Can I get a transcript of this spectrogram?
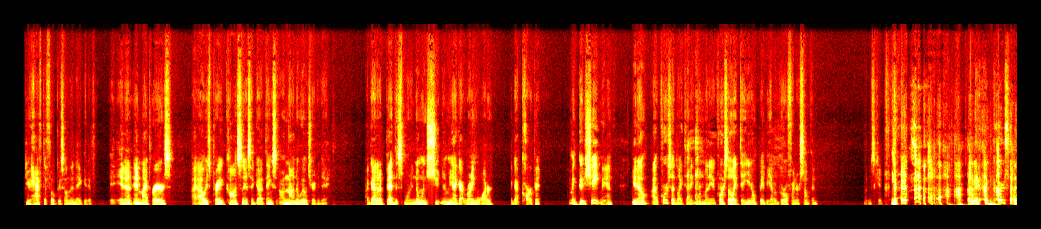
do you have to focus on the negative? In in uh, my prayers, I always pray constantly. I say, God, thanks. I'm not in a wheelchair today. I got out of bed this morning. No one's shooting at me. I got running water. I got carpet. I'm in good shape, man. You know, I, of course I'd like to make more money. Of course I'd like to, you know, maybe have a girlfriend or something. I'm just kidding. I mean, of course, I,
